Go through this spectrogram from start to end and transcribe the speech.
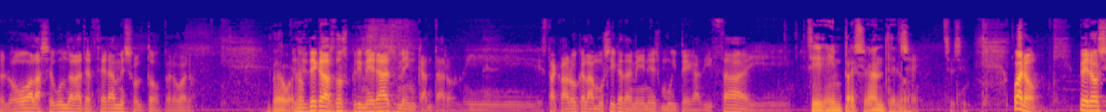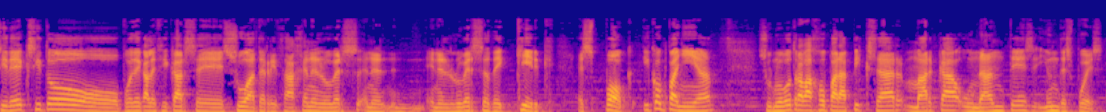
Luego a la segunda, a la tercera me soltó, pero bueno. Pero bueno. Decirte que las dos primeras me encantaron y está claro que la música también es muy pegadiza y Sí, es impresionante, ¿no? Sí, sí, sí. Bueno, pero si de éxito puede calificarse su aterrizaje en el universo, en el, en el universo de Kirk, Spock y compañía, Su nuevo trabajo para Pixar marca un antes y un después,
